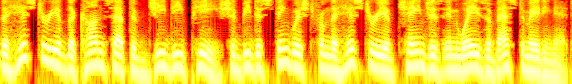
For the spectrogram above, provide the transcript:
The history of the concept of GDP should be distinguished from the history of changes in ways of estimating it.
